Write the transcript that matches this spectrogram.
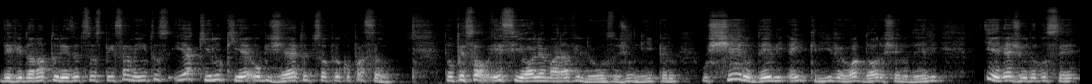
devido à natureza de seus pensamentos e aquilo que é objeto de sua preocupação. Então, pessoal, esse óleo é maravilhoso, junípero, o cheiro dele é incrível, eu adoro o cheiro dele, e ele ajuda você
